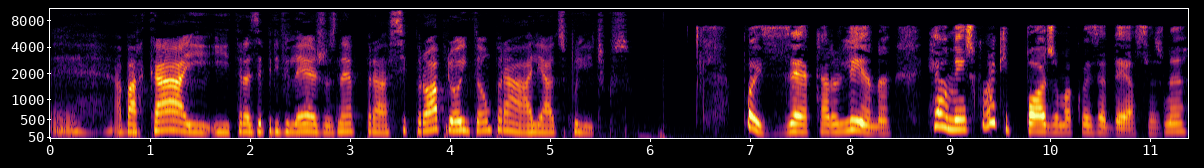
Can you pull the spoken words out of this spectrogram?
é, abarcar e, e, trazer privilégios, né, para si próprio ou então para aliados políticos. Pois é, Carolina. Realmente, como é que pode uma coisa dessas, né?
